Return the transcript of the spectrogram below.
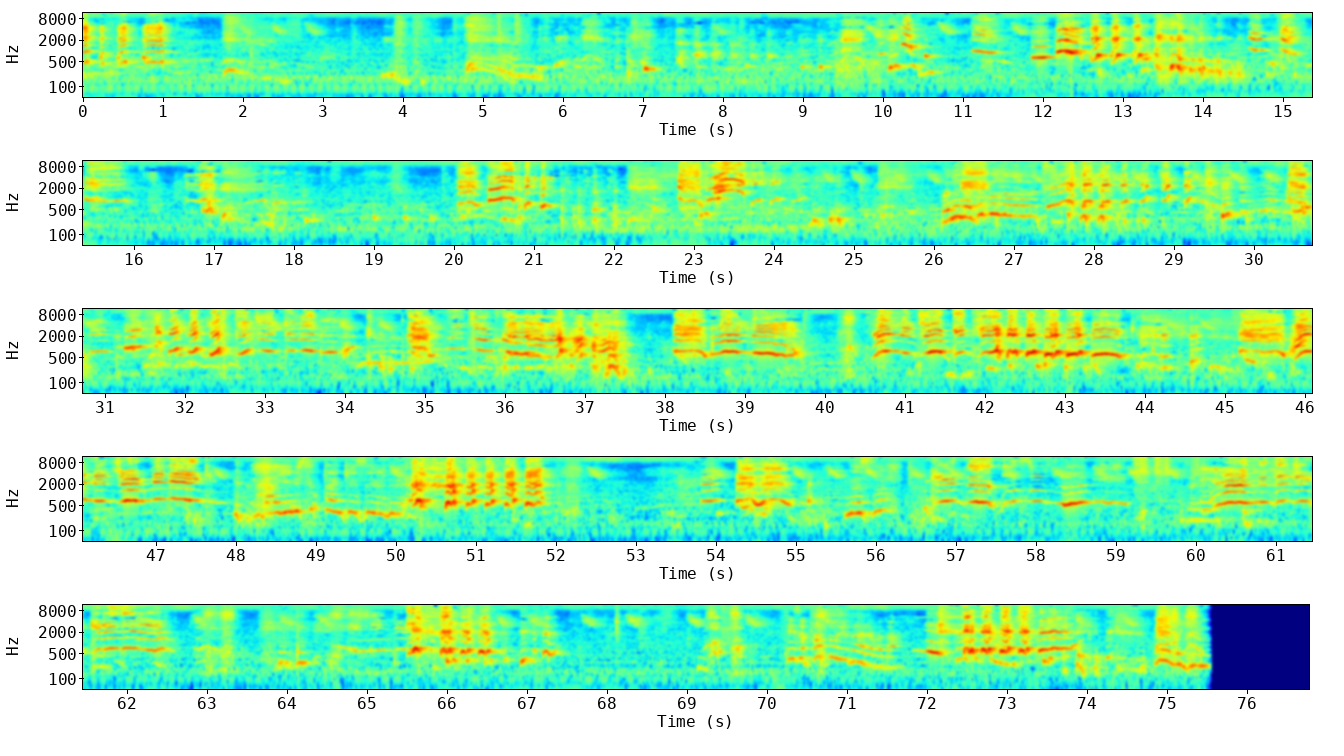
Anne çok minik. Daha yeni sütten kesildi. Nasıl? Anne teşekkür ederim. Teyze pas uyudu arabada. Sen çok seversin. Ver bakayım.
